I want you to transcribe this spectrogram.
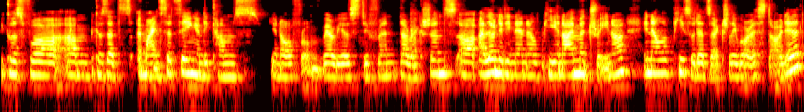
because for um because that's a mindset thing and it comes you know from various different directions. Uh, i learned it in nlp and i'm a trainer in nlp so that's actually where i started.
